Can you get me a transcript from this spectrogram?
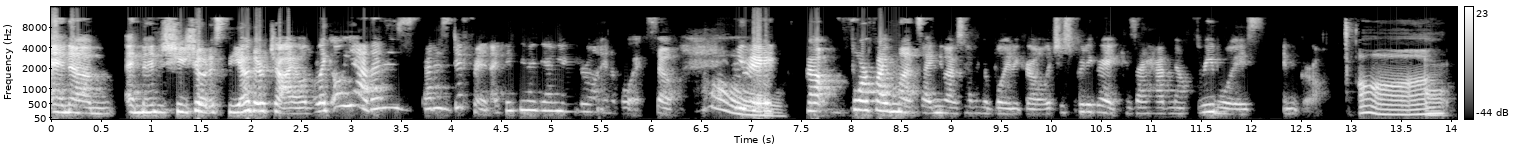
and um and then she showed us the other child like oh yeah that is that is different i think we might be having a girl and a boy so Oh. Anyway. about four or five months i knew i was having a boy and a girl which is pretty great because i have now three boys and a girl Aw. Oh,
